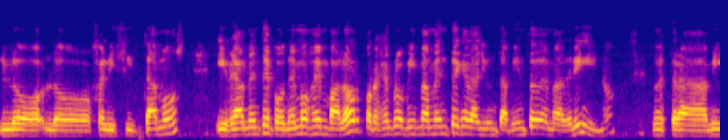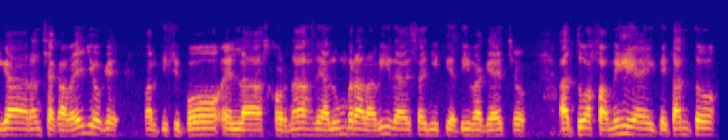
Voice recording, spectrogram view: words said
los lo felicitamos y realmente ponemos en valor, por ejemplo, mismamente en el Ayuntamiento de Madrid, ¿no? Nuestra amiga Arancha Cabello, que participó en las jornadas de Alumbra la Vida, esa iniciativa que ha hecho a tu familia y que tanto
